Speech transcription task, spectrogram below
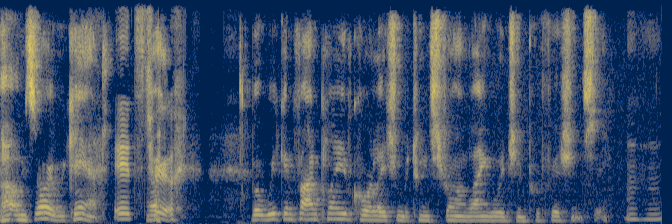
I'm sorry, we can't. It's true. But we can find plenty of correlation between strong language and proficiency. Mm-hmm.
